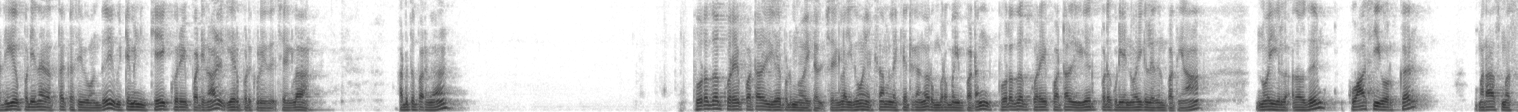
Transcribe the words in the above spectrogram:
அதிகப்படியான இரத்த கசிவு வந்து விட்டமின் கே குறைபாட்டினால் ஏற்படக்கூடியது. சரிங்களா? அடுத்து பாருங்கள் புரத குறைபாட்டால் ஏற்படும் நோய்கள். சரிங்களா? இதுவும் எக்ஸாமில் கேட்டிருக்காங்க. ரொம்ப ரொம்ப இம்பார்ட்டன்ட் புரத குறைபாட்டால் ஏற்படக்கூடிய நோய்கள் எதுன்னு பார்த்தீங்கன்னா நோய்கள் அதாவது குவாசி ஒர்க்கர் மராஸ்மஸ்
